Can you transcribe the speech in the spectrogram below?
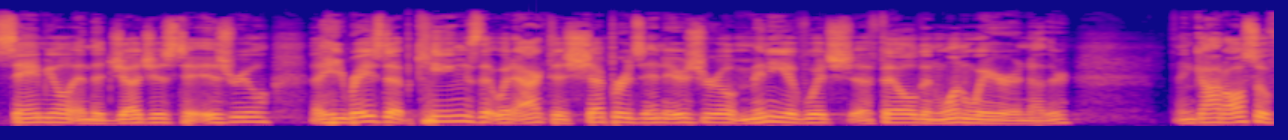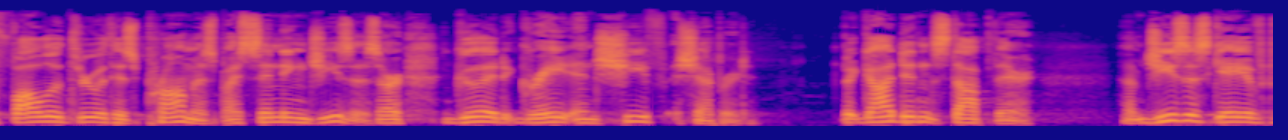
Samuel, and the judges to Israel. Uh, he raised up kings that would act as shepherds in Israel, many of which uh, failed in one way or another. And God also followed through with his promise by sending Jesus, our good, great, and chief shepherd. But God didn't stop there. Um, Jesus gave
